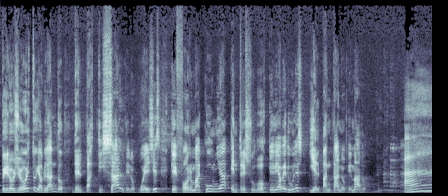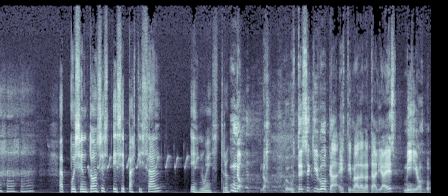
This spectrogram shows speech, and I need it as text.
pero yo estoy hablando del pastizal de los bueyes que forma cuña entre su bosque de abedules y el pantano quemado. Ah, ajá. Ah, pues entonces ese pastizal es nuestro. No, no, usted se equivoca, estimada Natalia, es mío.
